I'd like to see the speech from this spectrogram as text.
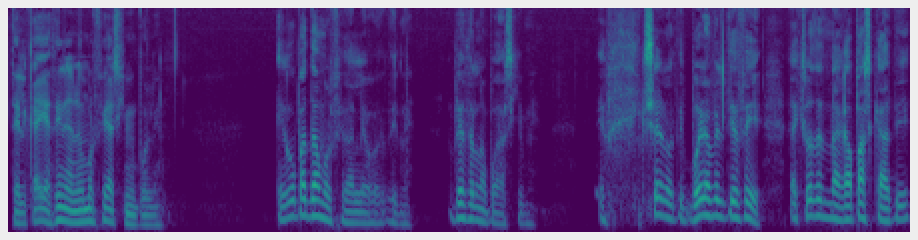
Τελικά η Αθήνα είναι όμορφη ή άσχημη πολύ; Εγώ πάντα όμορφη θα λέω ότι είναι. Δεν θέλω να πω άσχημη. Ε, ξέρω ότι μπορεί να βελτιωθεί. Ξέρω όταν την αγαπάς κάτι,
